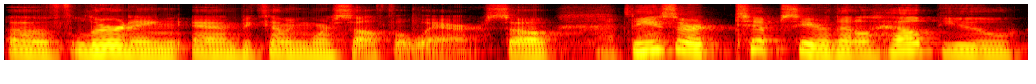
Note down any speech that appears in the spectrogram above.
of learning and becoming more self aware. So these are tips here that'll help you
